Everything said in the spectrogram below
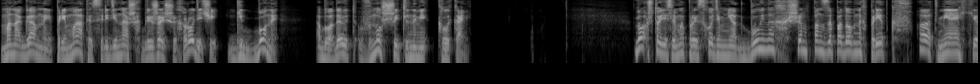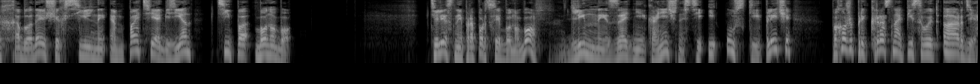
моногамные приматы среди наших ближайших родичей, гиббоны, обладают внушительными клыками. Но что если мы происходим не от буйных шимпанзоподобных предков, а от мягких, обладающих сильной эмпатией обезьян типа бонобо? Телесные пропорции бонобо, длинные задние конечности и узкие плечи, похоже, прекрасно описывают Арди,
